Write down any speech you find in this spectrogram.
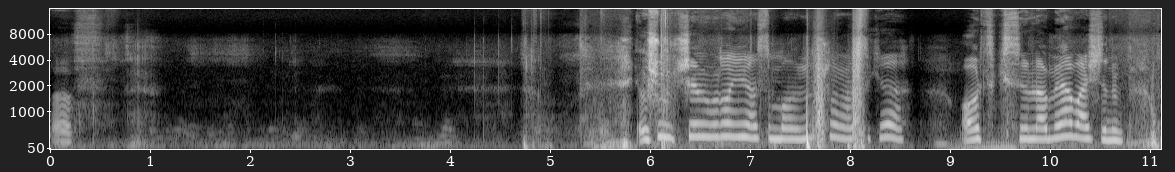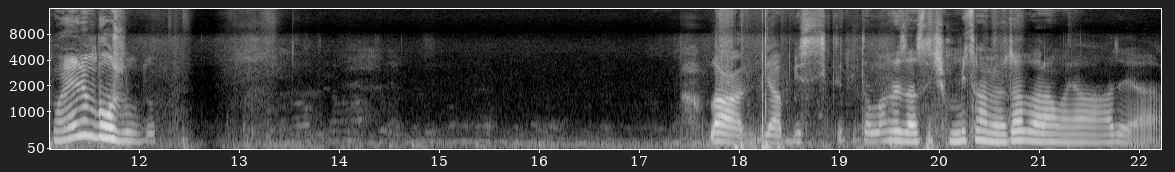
Öf. Ya şu çevir buradan gelsin bana lütfen artık ya. Artık sinirlenmeye başladım. Moralim bozuldu. Lan ya bir siktir git Allah rızası için bir tane özel var ama ya hadi ya.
